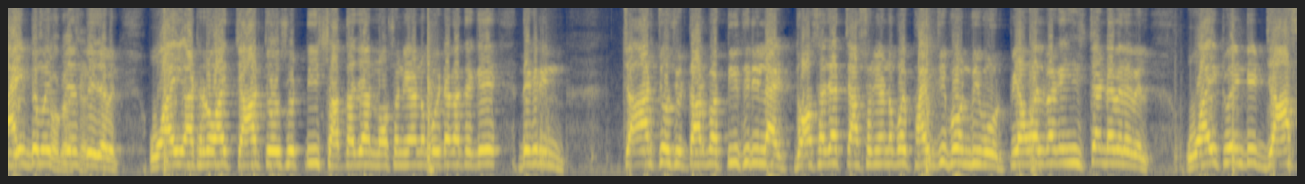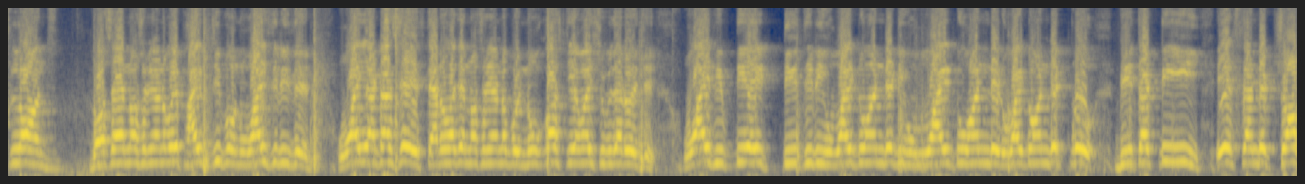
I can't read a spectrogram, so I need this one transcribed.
লাইভ ডেমো এক্সপিরিয়েন্স পেয়ে যাবেন। ওয়াই আঠারো ওয়াই চার চৌষট্টি সাত হাজার নশো নিরানব্বই টাকা থেকে দেখে নিন চার চৌষট্টি তারপর টি থ্রি লাইট দশ হাজার চারশো নিরানব্বই ফাইভ জি ফোন ভিভোর প্রিয়া মোবাইল পার্কে instant available Y twenty just launch দশ হাজার নশো নিরানব্বই ফাইভ জি ফোন ওয়াই সিরিজের ওয়াই আঠাশে, তেরো হাজার নশো নিরানব্বই নো কস্ট ইএমআই সুবিধা রয়েছে। Y fifty eight T three Y two hundred Y two hundred Y two hundred pro V thirty X hundred সব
